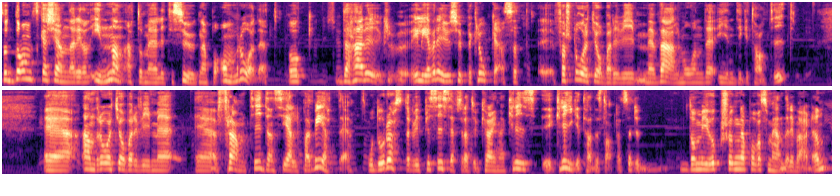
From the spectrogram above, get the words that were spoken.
Så de ska känna redan innan att de är lite sugna på området. Och det här är, elever är ju superkloka. Så att, eh, första året jobbade vi med välmående i en digital tid. Eh, andra året jobbade vi med eh, framtidens hjälparbete. Och då röstade vi precis efter att Ukraina-kriget eh, hade startat. Så det, de är ju uppsjungna på vad som händer i världen.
